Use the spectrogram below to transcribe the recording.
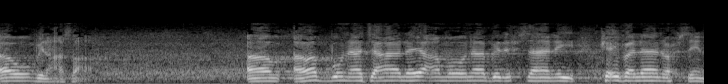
أو بالعصا. ربنا تعالى يأمرنا بالإحسان كيف لا نحسن؟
